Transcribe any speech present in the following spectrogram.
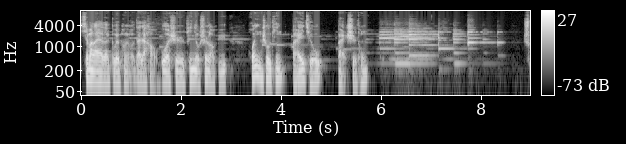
喜马拉雅的各位朋友，大家好，我是品酒师老于，欢迎收听白酒百事通。说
